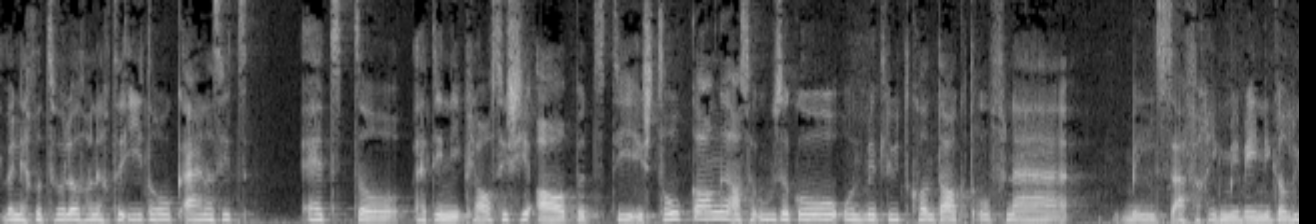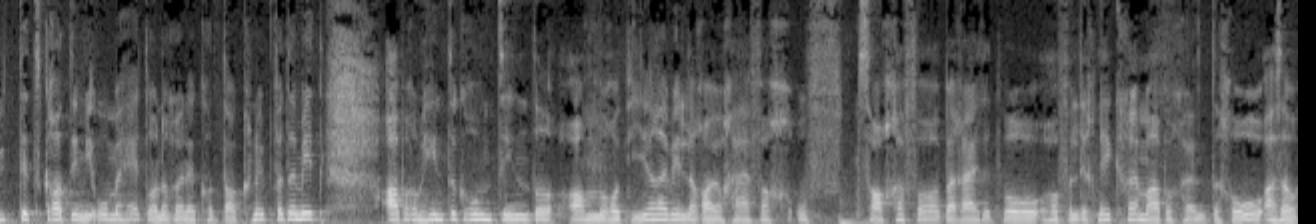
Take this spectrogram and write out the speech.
Wenn ich dazu höre, habe ich den Eindruck, einerseits hat, der, hat deine klassische Arbeit, die ist zurückgegangen, also rausgehen und mit Leuten Kontakt aufnehmen, weil es einfach irgendwie weniger Leute jetzt gerade in mir herum hat, die können Kontakt knüpfen damit. Aber im Hintergrund sind er am Rodieren, weil er euch einfach auf Sachen vorbereitet, die hoffentlich nicht kommen, aber könnten kommen. Also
